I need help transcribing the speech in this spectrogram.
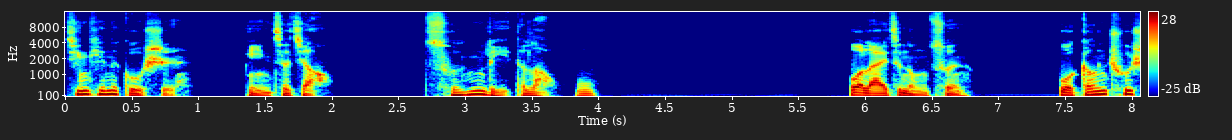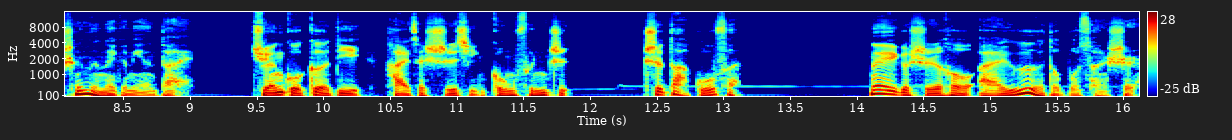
今天的故事名字叫《村里的老屋》。我来自农村，我刚出生的那个年代，全国各地还在实行公分制，吃大锅饭。那个时候挨饿都不算事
